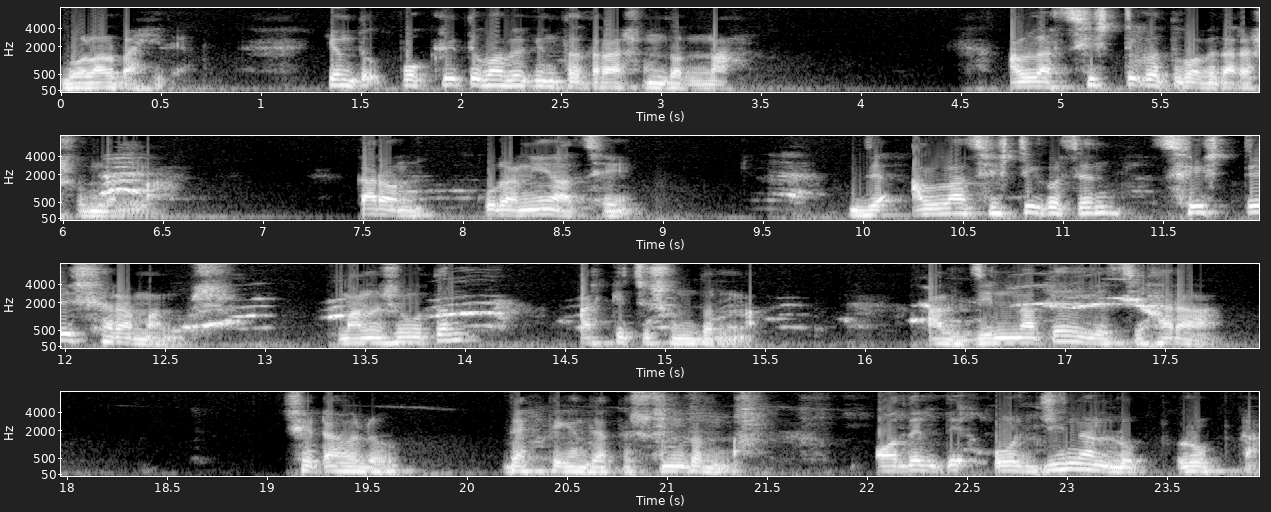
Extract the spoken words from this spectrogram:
বলার বাহিরে। কিন্তু প্রকৃতভাবে কিন্তু তারা সুন্দর না। আল্লাহর সৃষ্টিগতভাবে তারা সুন্দর না। কারণ কোরআনই আছে যে আল্লাহ সৃষ্টি করছেন সৃষ্টির সেরা মানুষ। মানুষের মতন আর কিছু সুন্দর না। আর জিন্নাতের যে চেহারা, সেটা হলো দেখতে কিন্তু এত সুন্দর না। ওদের যে অরিজিনাল রূপ, রূপটা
